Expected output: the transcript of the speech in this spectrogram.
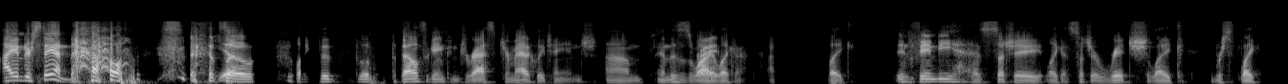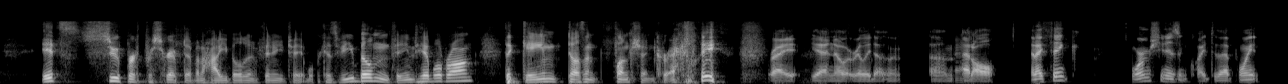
I understand now. So like the, the the balance of the game can drastically dramatically change. Um, and this is why Right. like I- like Infinity has such a like a, such a rich like like it's super prescriptive on how you build an infinity table because if you build an infinity table wrong, the game doesn't function correctly. Right. Yeah, no, it really doesn't um, at all. And I think Warmachine isn't quite to that point,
